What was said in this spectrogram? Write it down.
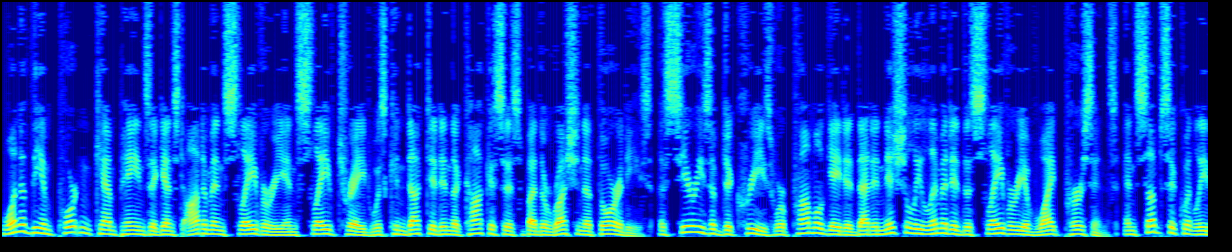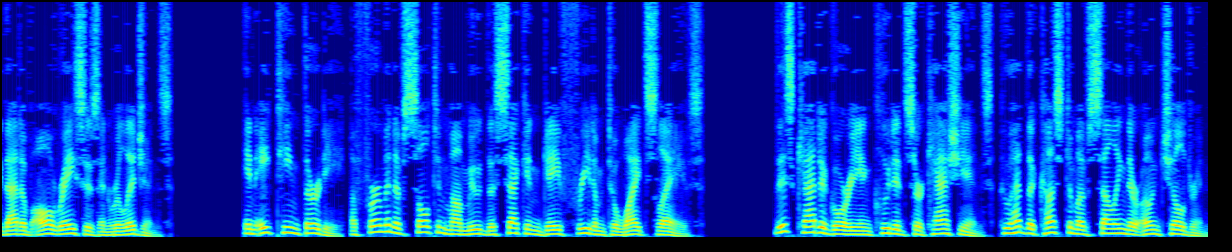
One of the important campaigns against Ottoman slavery and slave trade was conducted in the Caucasus by the Russian authorities. A series of decrees were promulgated that initially limited the slavery of white persons, and subsequently that of all races and religions. In 1830, a firman of Sultan Mahmud II gave freedom to white slaves. This category included Circassians, who had the custom of selling their own children,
